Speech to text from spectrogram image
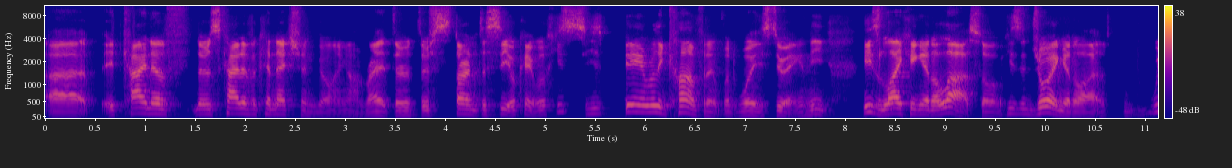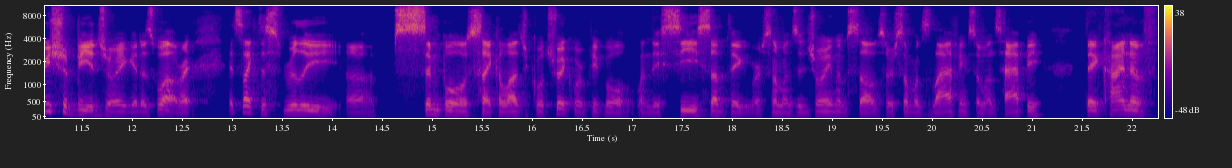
uh, it kind of there's kind of a connection going on, right? They're they're starting to see, okay, well, he's he's being really confident with what he's doing, and he he's liking it a lot, so he's enjoying it a lot. We should be enjoying it as well, right? It's like this really uh, simple psychological trick where people, when they see something where someone's enjoying themselves or someone's laughing, someone's happy, they kind of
